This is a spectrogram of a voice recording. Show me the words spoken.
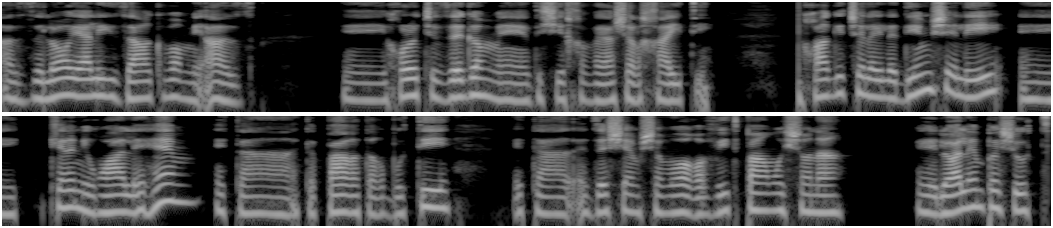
אז זה לא היה לי זר כבר מאז. יכול להיות שזה גם איזושהי חוויה שהלכה איתי. אני יכולה להגיד שלילדים שלי, אה, כן אני רואה עליהם את, הפער התרבותי, את, זה שהם שמעו ערבית פעם ראשונה. אה, לא עליהם פשוט,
